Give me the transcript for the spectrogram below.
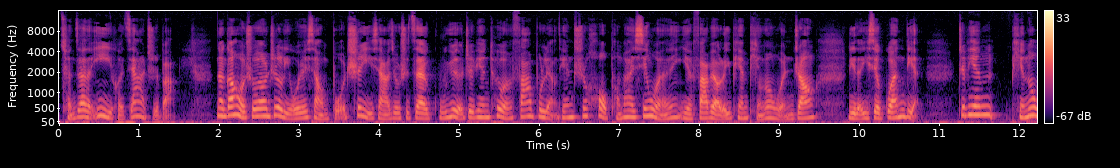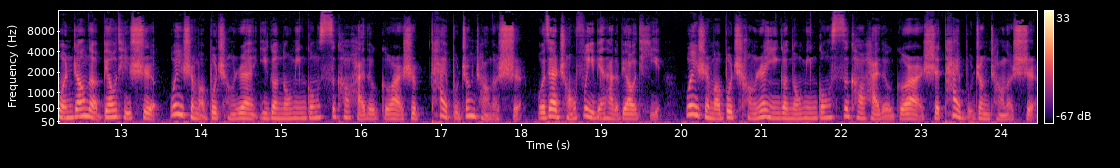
存在的意义和价值吧。那刚好说到这里，我也想驳斥一下，就是在古语的这篇推文发布两天之后，澎湃新闻也发表了一篇评论文章里的一些观点。这篇评论文章的标题是“为什么不承认一个农民工思考海德格尔是太不正常的事”。我再重复一遍它的标题：“为什么不承认一个农民工思考海德格尔是太不正常的事？”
